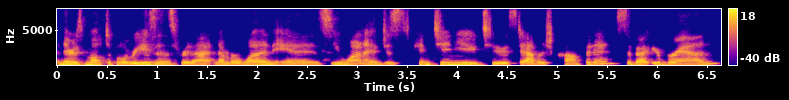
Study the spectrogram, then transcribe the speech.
And there's multiple reasons for that. Number one is you want to just continue to establish confidence about your brand.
